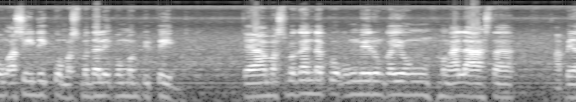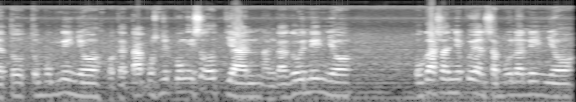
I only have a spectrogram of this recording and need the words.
kung acidic po, mas madali pong magpipade. Kaya mas maganda po kung meron kayong mga lahas na ah, pinatutubog ninyo, pagkatapos nyo pong isuot yan, ang gagawin ninyo, hugasan nyo po yan, sabunan ninyo,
